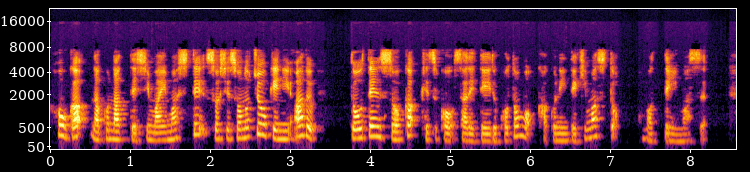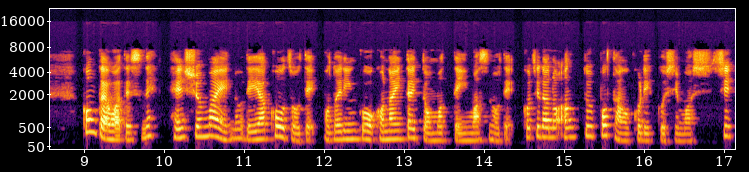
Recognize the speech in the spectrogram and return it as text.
方がなくなってしまいまして、そしてその条件にある同点層が結合されていることも確認できますと思っています。今回はですね、編集前のレイヤー構造でモデリングを行いたいと思っていますので、こちらの Undo ボタンをクリックしますし、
